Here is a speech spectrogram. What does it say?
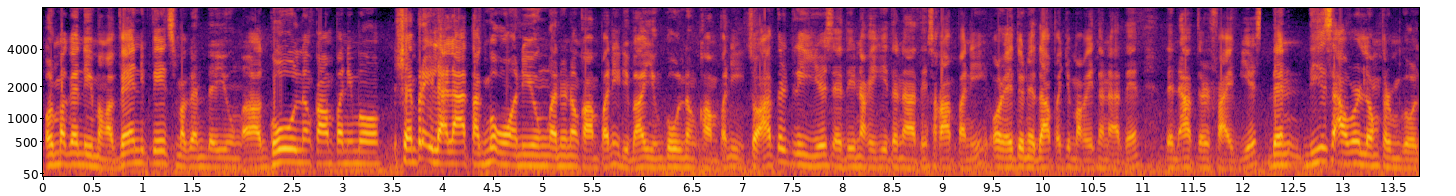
Or maganda yung mga benefits, maganda yung ah, goal ng company mo. Siyempre, ilalatag mo kung ano yung ano ng company, di ba? Yung goal ng company. So, after 3 years, ito yung nakikita natin sa company. Or ito na dapat yung makita natin. Then, after 5 years, then this is our long-term goal.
